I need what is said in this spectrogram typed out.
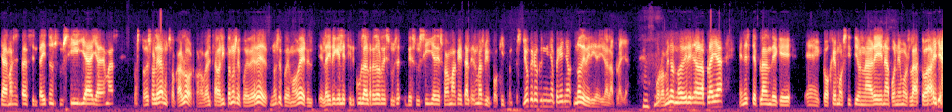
y además está sentadito en su silla y además pues todo eso le da mucho calor, con lo cual el chavalito no se puede beber, no se puede mover, el, aire que le circula alrededor de su, de su silla, de su hamaca y tal, es más bien poquito. Entonces yo creo que un niño pequeño no debería ir a la playa, por lo menos no debería ir a la playa en este plan de que eh, cogemos sitio en la arena, ponemos la toalla,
